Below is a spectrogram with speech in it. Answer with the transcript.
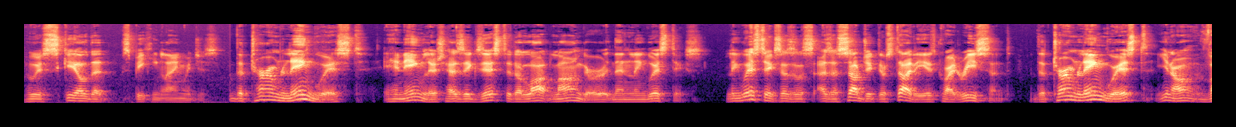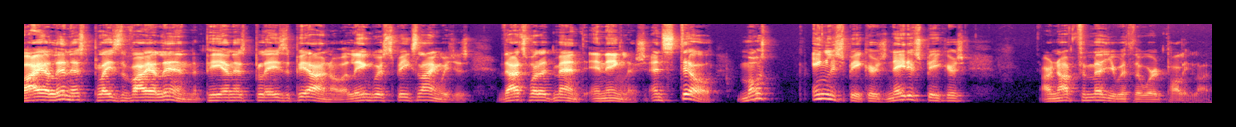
who is skilled at speaking languages. The term linguist in English has existed a lot longer than linguistics. Linguistics as a, as a subject of study is quite recent. The term linguist, you know, violinist plays the violin, the pianist plays the piano, a linguist speaks languages. That's what it meant in English. And still, most English speakers, native speakers, are not familiar with the word polyglot.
